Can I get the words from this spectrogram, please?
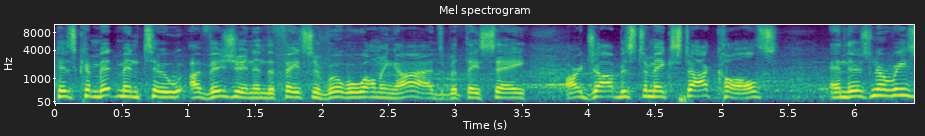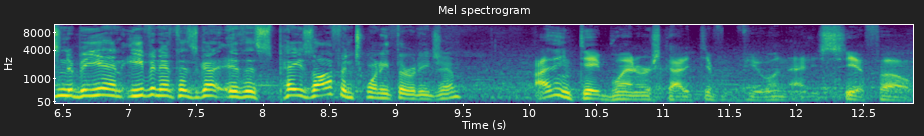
his commitment to a vision in the face of overwhelming odds, but they say our job is to make stock calls, and there's no reason to be in, even if this, if this pays off in 2030, Jim. I think Dave Wehner's got a different view on that. He's CFO.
